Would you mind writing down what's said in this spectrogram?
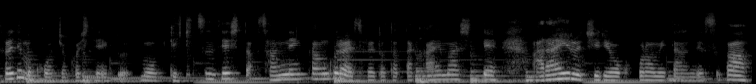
それでも硬直していく。もう激痛でした。3年間ぐらいそれと戦いましてあらゆる治療を試みたんですが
